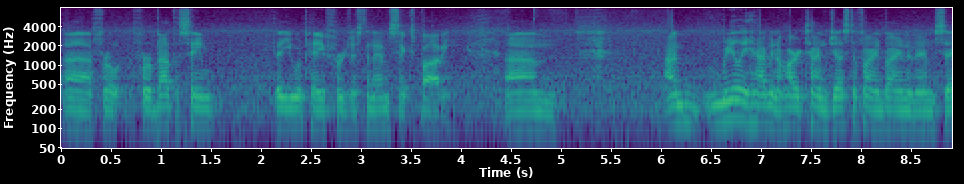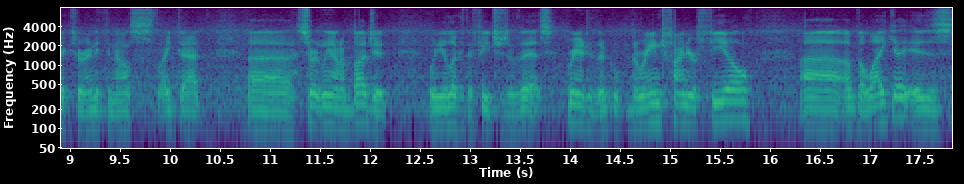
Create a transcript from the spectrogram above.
uh, for, for about the same that you would pay for just an M6 body. Um, I'm really having a hard time justifying buying an M6 or anything else like that, uh, certainly on a budget, when you look at the features of this. Granted, the, the rangefinder feel uh, of the Leica is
